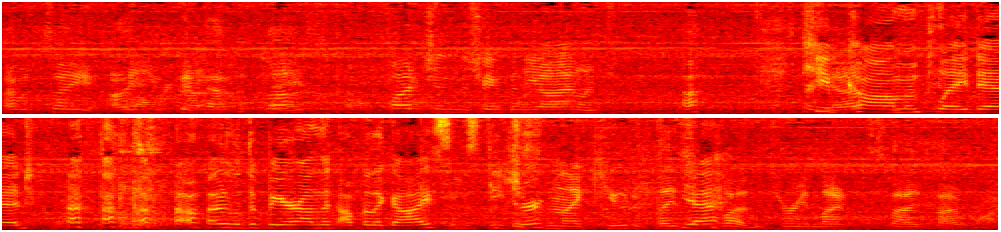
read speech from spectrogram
I would say uh, you could have a taste. Fudge in the shape of the island. Keep calm and play dead. With the beer on the top of the guy, since teacher. Isn't that cute if they Yeah. yeah. button three legs side by one?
